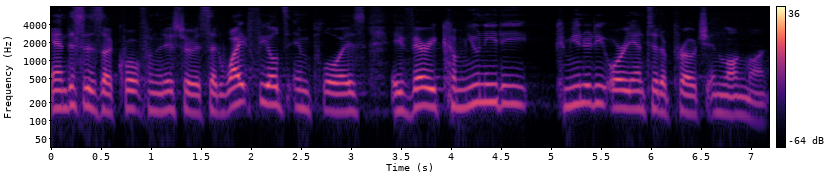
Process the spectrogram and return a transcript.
And this is a quote from the newspaper. It said, Whitefields employs a very community community oriented approach in Longmont.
